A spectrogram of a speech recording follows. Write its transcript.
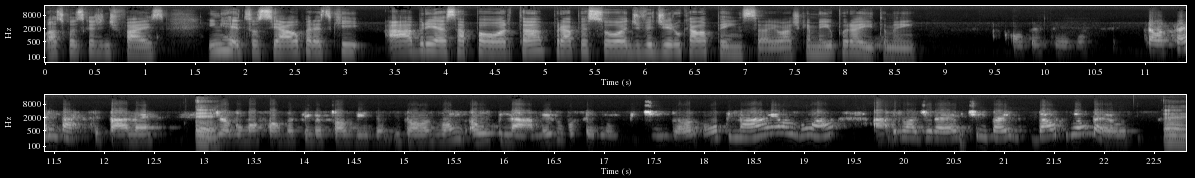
as coisas que a gente faz em rede social, parece que abre essa porta para a pessoa dividir o que ela pensa. Eu acho que é meio por aí Sim. também. Com certeza. Se elas querem participar, né? É. De alguma forma, assim, da sua vida. Então, elas vão opinar, mesmo você não pedindo. Elas vão opinar e elas vão lá, abre lá direct e vai dar a opinião delas. É.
